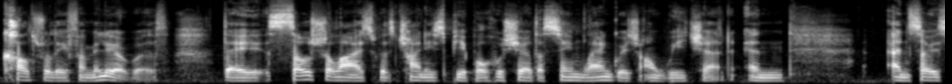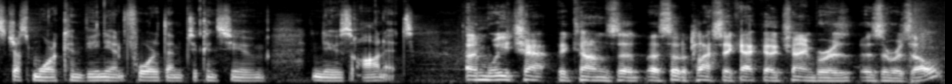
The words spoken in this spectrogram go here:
culturally familiar with. They socialize with Chinese people who share the same language on WeChat, and and so it's just more convenient for them to consume news on it. And WeChat becomes a, a sort of classic echo chamber as, as a result.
